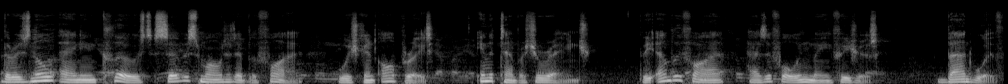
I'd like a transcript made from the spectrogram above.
There is no any enclosed surface-mounted amplifier which can operate in the temperature range. The amplifier has the following main features. Bandwidth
